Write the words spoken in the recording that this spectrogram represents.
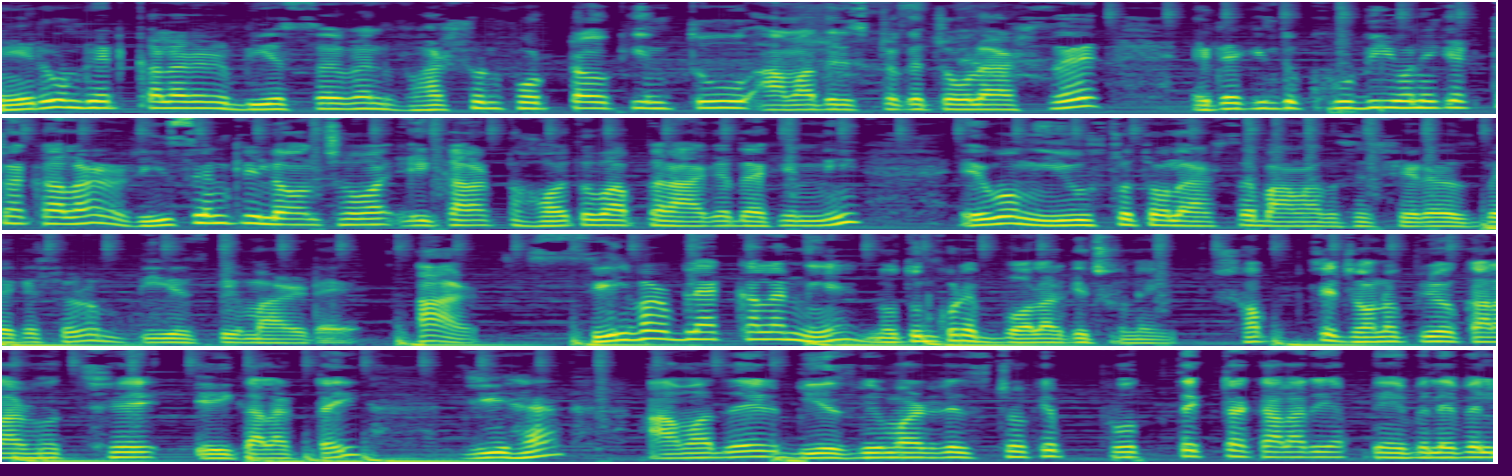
মেরুন রেড কালারের বিএস সেভেন ভার্সন ফোরটাও কিন্তু আমাদের স্টকে চলে আসছে। এটা কিন্তু খুবই ইউনিক একটা কালার রিসেন্টলি লঞ্চ হওয়া এই কালারটা হয়তো বা আপনারা আগে দেখেননি। এবং ইউজটা চলে আসছে বাংলাদেশের সেরা উজবেকের শোরুম বিএসবি মার্টে আর সিলভার ব্ল্যাক কালার নিয়ে নতুন করে বলার কিছু নেই। সবচেয়ে জনপ্রিয় কালার হচ্ছে এই কালারটাই জি হ্যাঁ আমাদের বিএসবি মডেল স্টকে প্রত্যেকটা কালারই আপনি অ্যাভেলেবেল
